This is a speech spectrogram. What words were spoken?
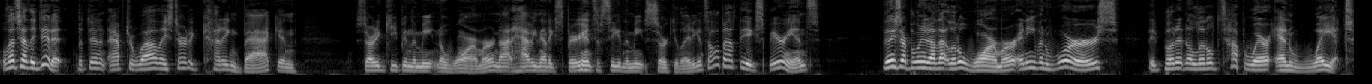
Well, that's how they did it. But then after a while, they started cutting back and started keeping the meat in a warmer, not having that experience of seeing the meat circulating. It's all about the experience. Then they start pulling it out of that little warmer, and even worse, they'd put it in a little Tupperware and weigh it.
